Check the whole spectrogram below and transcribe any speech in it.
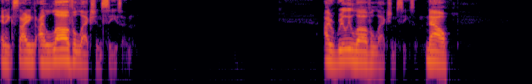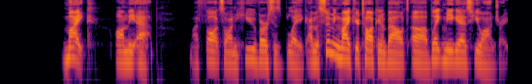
an exciting I love election season. I really love election season. Now, Mike on the app, my thoughts on Hugh versus Blake. I'm assuming, Mike, you're talking about uh, Blake Miguez, Hugh Andre.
